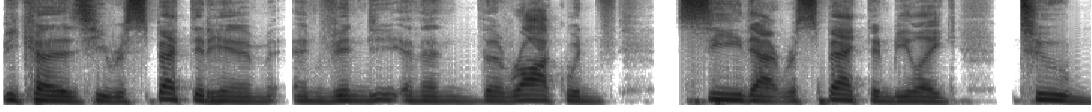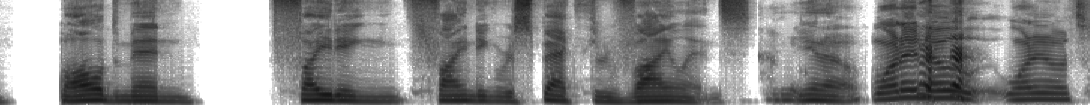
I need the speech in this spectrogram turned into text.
because he respected him and Vin Di- and then the rock would see that respect and be like two bald men fighting finding respect through violence you know Want to know? Want to know what's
